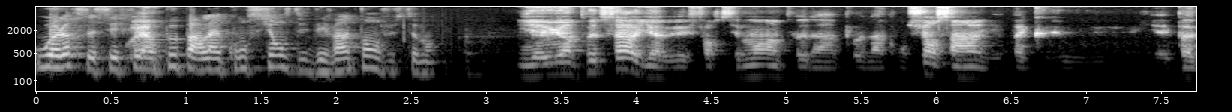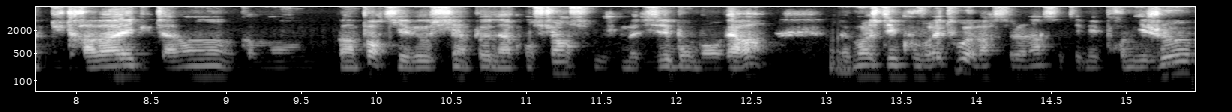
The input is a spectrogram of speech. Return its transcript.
ou alors ça s'est fait Ouais. un peu par l'inconscience des, des 20 ans, justement? Il y a eu un peu de ça, il y avait forcément un peu d'inconscience, hein. il n'y avait pas que il y avait pas que du travail, du talent, comment, peu importe, il y avait aussi un peu d'inconscience où je me disais bon ben on verra. Euh, moi je découvrais tout à Barcelone, c'était mes premiers jeux.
